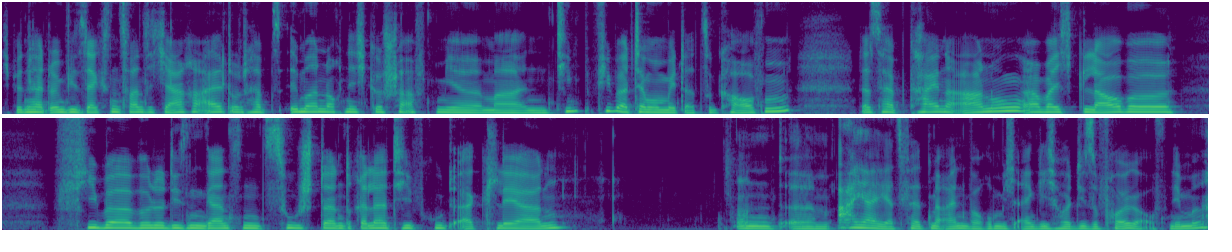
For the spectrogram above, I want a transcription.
ich bin halt irgendwie 26 Jahre alt und habe es immer noch nicht geschafft, mir mal ein Fieberthermometer zu kaufen. Deshalb keine Ahnung, aber ich glaube, Fieber würde diesen ganzen Zustand relativ gut erklären. Und, ähm, ah ja, jetzt fällt mir ein, warum ich eigentlich heute diese Folge aufnehme.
